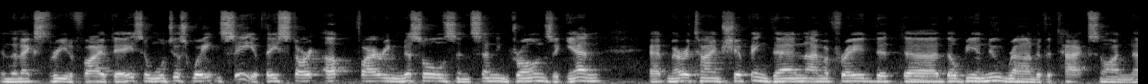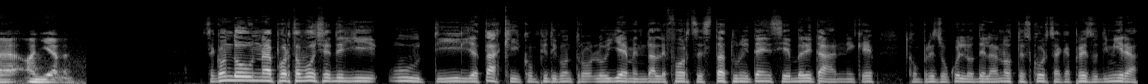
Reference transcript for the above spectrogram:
in the next three to five days. And we'll just wait and see. If they start up firing missiles and sending drones again at maritime shipping, then I'm afraid that uh, hmm. there'll be a new round of attacks on, uh, on Yemen. Secondo un portavoce degli Houthi, gli attacchi compiuti contro lo Yemen dalle forze statunitensi e britanniche, compreso quello della notte scorsa che ha preso di mira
